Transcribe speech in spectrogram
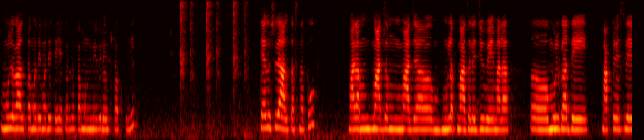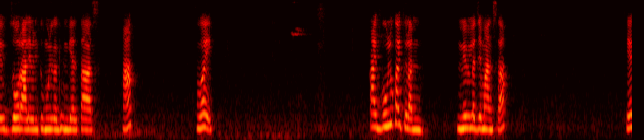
मुलगा आलता मध्ये मध्ये ते हे करत होता म्हणून मी व्हिडिओ स्टॉप केली त्या दिवशी आलतास ना तू? मला माझं माझ्या मुलात माझं लय जीव आहे. मला मुलगा दे. मागच्या वेळेस लय जोर आलेली तू मुलगा घेऊन गेलतास. हां? वय काय बोलू काय तुला निर्लज्ज माणसा? हे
